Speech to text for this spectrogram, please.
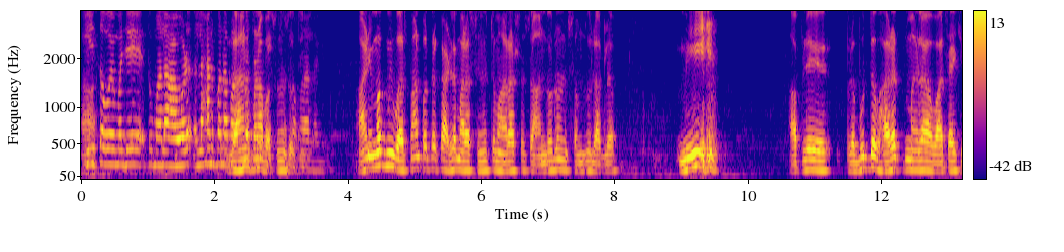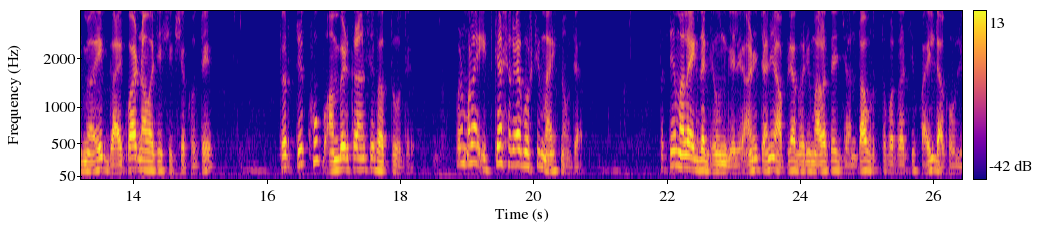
हां. सवय म्हणजे तुम्हाला आवड लहानपणापासूनच होती, लहानपणापासूनच होती. आणि मग मी वर्तमानपत्र काढलं मला संयुक्त महाराष्ट्राचं आंदोलन समजू लागलं. मी आपले प्रबुद्ध भारत मला वाचायची मी एक गायकवाड नावाचे शिक्षक होते. तर ते खूप आंबेडकरांचे भक्त होते. पण मला इतक्या सगळ्या गोष्टी माहीत नव्हत्या. तर ते मला एकदा घेऊन गेले आणि त्यांनी आपल्या घरी मला ते जनता वृत्तपत्राची फाईल दाखवली.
